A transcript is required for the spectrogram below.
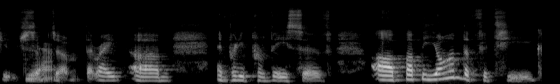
huge Yeah. symptom that right um, and pretty pervasive. Uh, but beyond the fatigue,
